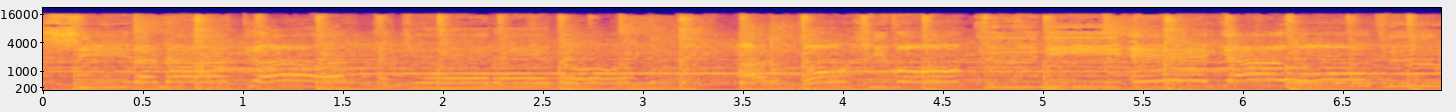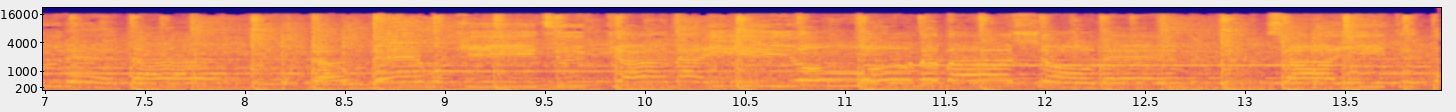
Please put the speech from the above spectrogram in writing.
知らなかったけれどあの日僕に笑顔をくれた。誰も気づかないような場所で咲いてた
